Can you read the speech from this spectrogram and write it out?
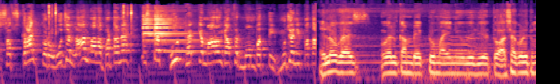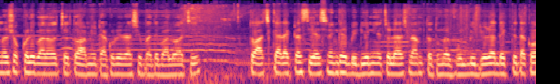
सब्सक्राइब करो वो जो लाल वाला बटन है उस पर फूट फेंक के मारो या फिर मोमबत्ती मुझे नहीं पता hello guys welcome back to my new video তো আশা করি তোমরা সকলেই ভালো আছো তো আমি ঠাকুরের আশীর্বাদে ভালো আছি তো আজকে আর একটা সিএস র্যাঙ্কের ভিডিও নিয়ে চলে আসলাম তো তোমরা ফুল ভিডিওটা দেখতে থাকো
